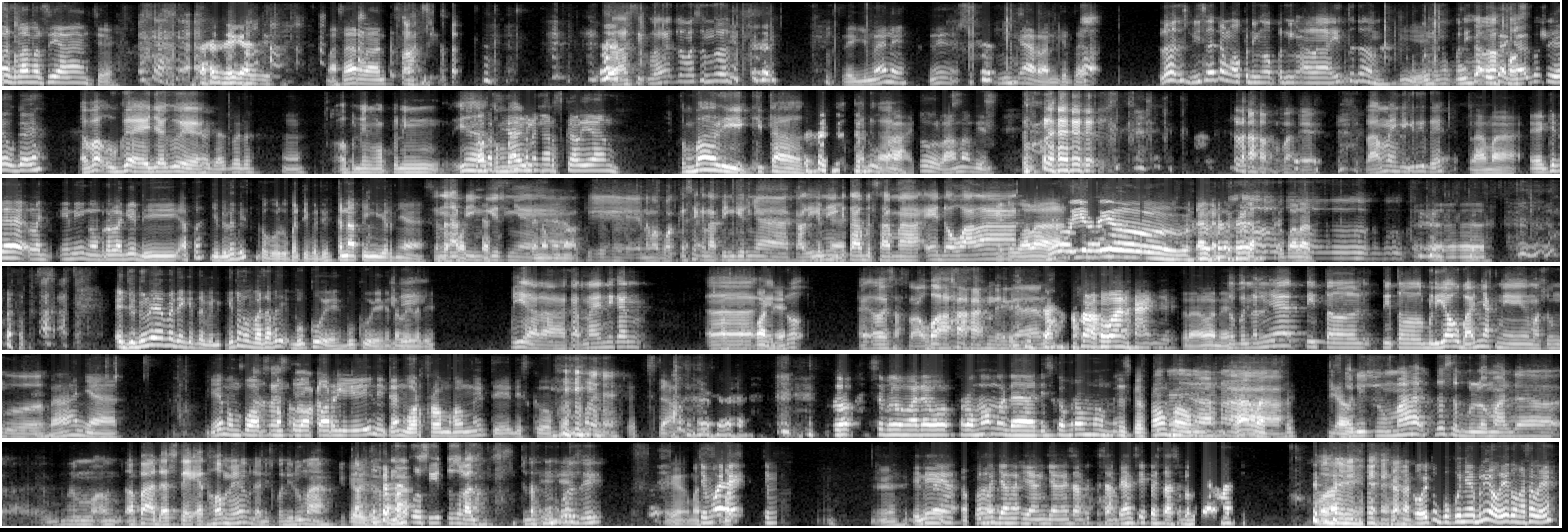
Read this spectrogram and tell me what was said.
Halo, selamat siang. Asik, asik. Mas Arwan. So asik banget. So asik banget lu Mas Unggul. Lah gimana? Ini siaran kita. Nggak, Lu harus bisa dong opening-opening ala itu dong. Iya. Opening-opening Uga, ala uga host. jago tuh ya, uga ya. Apa Uga ya jago ya? Uga jago tuh. Heeh. Opening-opening ya Selamat siang kembali pendengar sekalian. kembali kita Aduh, ah, itu lama, Bin. lama ya. Lama yang kayak gitu ya. Lama. Eh, kita lagi, ini ngobrol lagi di apa? Judulnya, Bin? Kok gue lupa tiba-tiba. Kena pinggirnya. Kena pinggirnya. Fenomenal. Oke, nama podcastnya kena pinggirnya. Kali ini kita bersama Edo Wala. Itu wala. Yo, yo, yo. Kita akan berusaha kepala. Eh, eh, judulnya apa nih kita, Bin? Kita mau bahas apa sih? Buku ya? Buku ya, kata Bin tadi. Iyalah, karena ini kan eh Sastrawan ya? Eh, oh sastrawan ya kan. Lawan anjir. Terawan ya. Sebenarnya titel titel beliau banyak nih Mas Unggul. Banyak. Dia mempo- Terus saya mempelopori ini kan work from home itu ya, disco from home. Sudah. Sebelum, sebelum ada work from home, ada disco from home. ya. disco from home. Nah. Gawat. Disco di rumah tuh sebelum ada belum apa ada stay at home ya udah disco di rumah. Iya, Sudah ngumpul sih itu lagu. Sudah ngumpul sih. Ya, Mas, Cuma, Mas- cuma, ya, ini yang, apa? cuma jangan yang jangan sampai kesampaian sih pesta sebelum kiamat. Wah, iya. Jangan. Oh itu bukunya beliau ya kalau nggak salah ya.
